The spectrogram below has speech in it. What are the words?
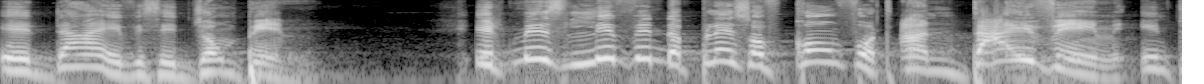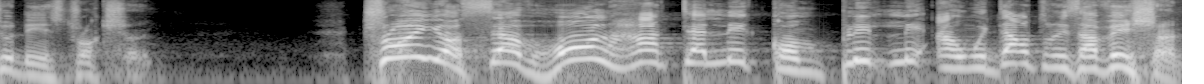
a dive is a jump in. It means leaving the place of comfort and diving into the instruction. Throwing yourself wholeheartedly, completely, and without reservation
